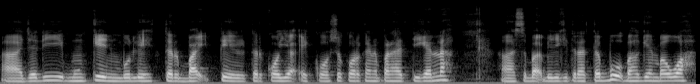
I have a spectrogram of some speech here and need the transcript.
Uh, jadi mungkin boleh terbaik tail terkoyak ekor. So korang kena perhatikanlah. Uh, sebab bila kita dah tebuk bahagian bawah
